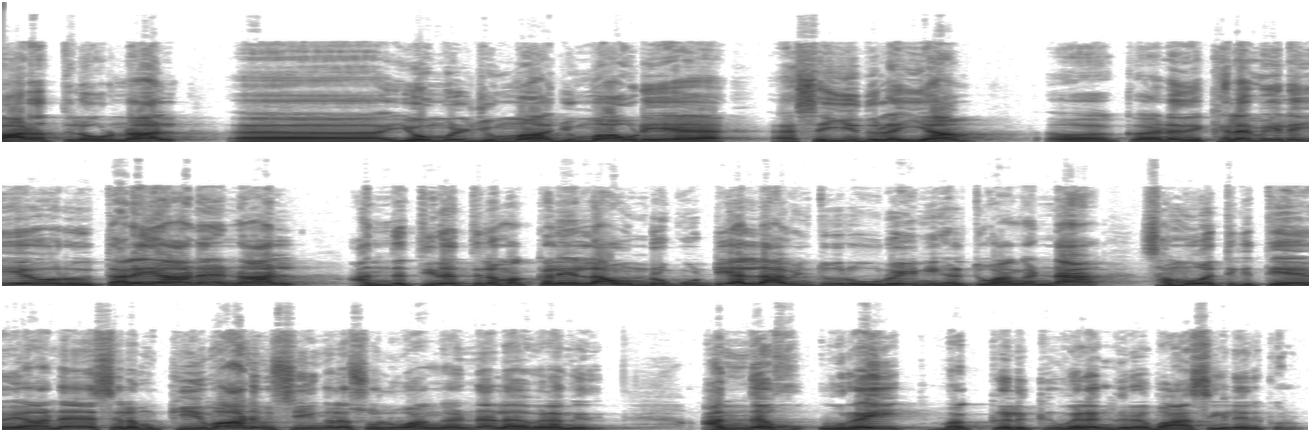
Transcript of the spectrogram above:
வாரத்தில் ஒரு நாள் யோமுல் ஜும்மா ஜும்மாவுடைய செய்யுதுல் ஐயாம் என்னது கிழமையிலேயே ஒரு தலையான நாள் அந்த தினத்தில் மக்களை எல்லாம் ஒன்று கூட்டி அல்லாவின் தூர் உரை நிகழ்த்துவாங்கன்னா சமூகத்துக்கு தேவையான சில முக்கியமான விஷயங்களை சொல்லுவாங்கன்னு அதில் விளங்குது. அந்த உரை மக்களுக்கு விளங்குகிற பாஷையில் இருக்கணும்.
